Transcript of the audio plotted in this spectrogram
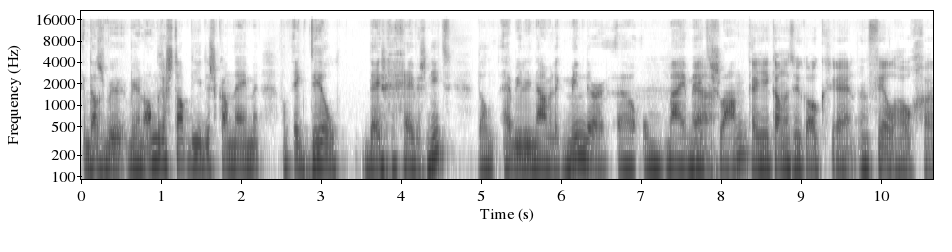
en dat is weer, weer een andere stap die je dus kan nemen. Van ik deel deze gegevens niet. Dan hebben jullie namelijk minder uh, om mij mee ja. te slaan. Kijk, je kan natuurlijk ook een veel hoger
